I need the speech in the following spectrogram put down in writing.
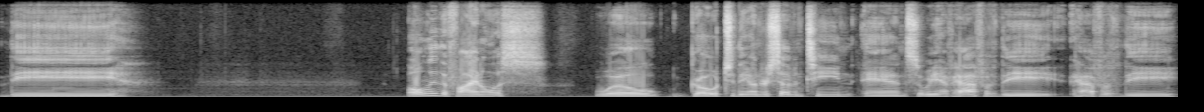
the only the finalists will go to the under 17 and so we have half of the half of the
